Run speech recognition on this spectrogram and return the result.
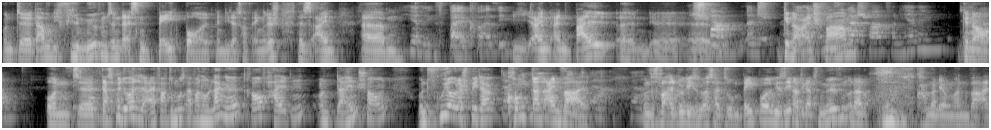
Und äh, da, wo die viele Möwen sind, da ist ein Baitball, nennen die das auf Englisch. Das ist ein, ähm, Heringsball quasi. ein, ein Ball, äh, äh, Schwarm. Ein Sch genau, ein Schwarm. riesiger Schwarm von Heringen. Genau. Und äh, da das bedeutet einfach, du musst einfach nur lange drauf halten und da hinschauen und früher oder später da kommt dann ein. Wal. Ja, ja. Und das war halt wirklich so. Du hast halt so einen Baitball gesehen, also die ganzen Möwen und dann pff, kam dann irgendwann ein Wal.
